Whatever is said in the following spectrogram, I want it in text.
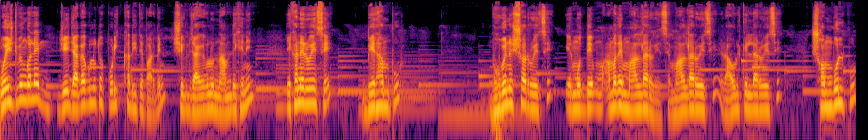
ওয়েস্ট বেঙ্গলে যে জায়গাগুলোতে পরীক্ষা দিতে পারবেন সেগুলো জায়গাগুলোর নাম দেখে নিন। এখানে রয়েছে বেরহামপুর ভুবনেশ্বর রয়েছে, এর মধ্যে আমাদের মালদা রয়েছে। মালদা রয়েছে, রাউরকেল্লা রয়েছে, সম্বলপুর,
